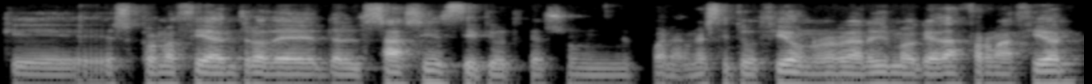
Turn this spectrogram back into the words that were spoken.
que es conocida dentro del SAS Institute, que es una institución, un organismo que da formación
